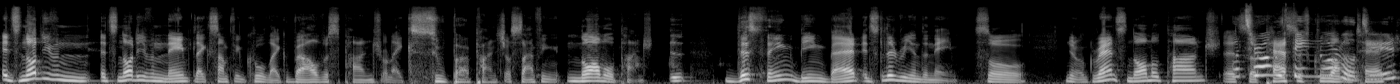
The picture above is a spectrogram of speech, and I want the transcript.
it's not even it's not even named like something cool like Valvis punch or like super punch or something. Normal punch. This thing being bad, it's literally in the name. So you know, Grant's normal punch. It's What's a wrong with being normal, attack. dude?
